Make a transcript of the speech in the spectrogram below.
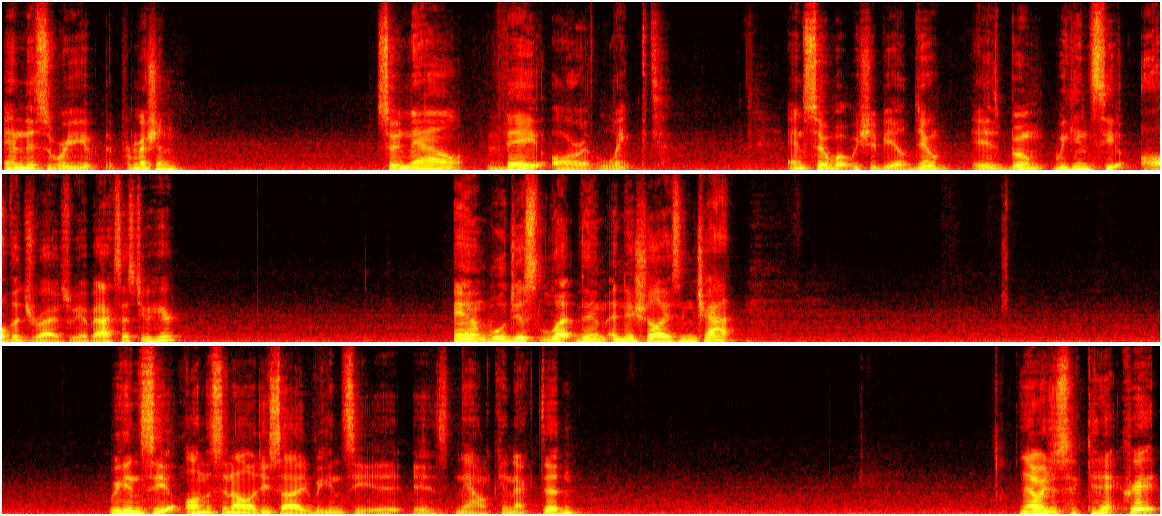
and this is where you give the permission. So now they are linked. And so what we should be able to do is boom, we can see all the drives we have access to here. And we'll just let them initialize in chat. We can see on the Synology side, we can see it is now connected. Now we just hit create.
